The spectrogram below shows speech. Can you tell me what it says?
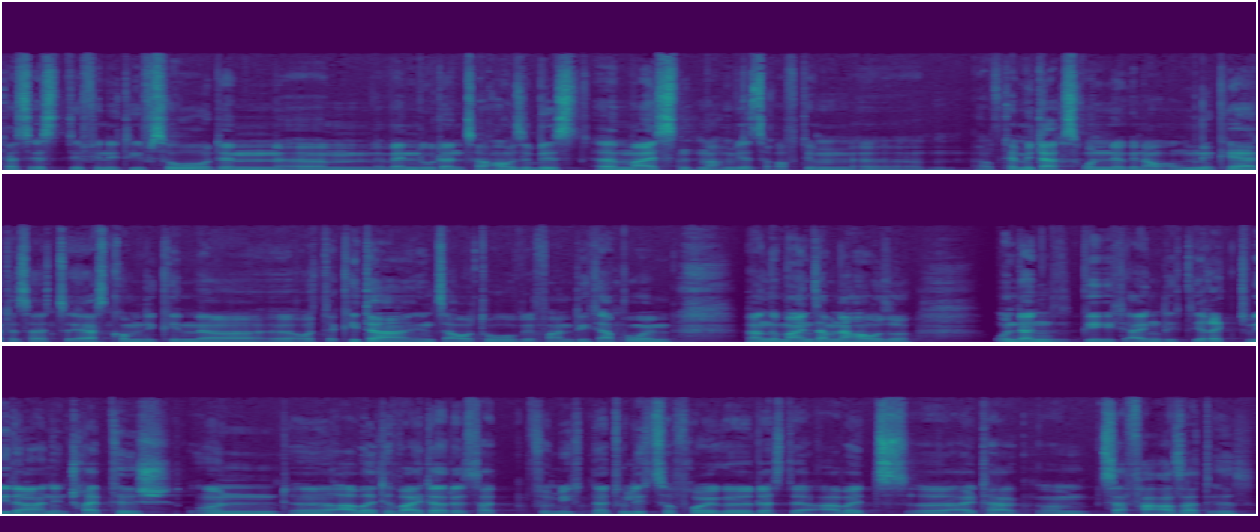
Das ist definitiv so, denn ähm, wenn du dann zu Hause bist, äh, meistens machen wir es auf dem äh, auf der Mittagsrunde genau umgekehrt. Das heißt, zuerst kommen die Kinder äh, aus der Kita ins Auto, wir fahren dich abholen, fahren gemeinsam nach Hause und dann gehe ich eigentlich direkt wieder an den Schreibtisch und äh, arbeite weiter. Das hat für mich natürlich zur Folge, dass der Arbeitsalltag ähm, zerfasert ist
